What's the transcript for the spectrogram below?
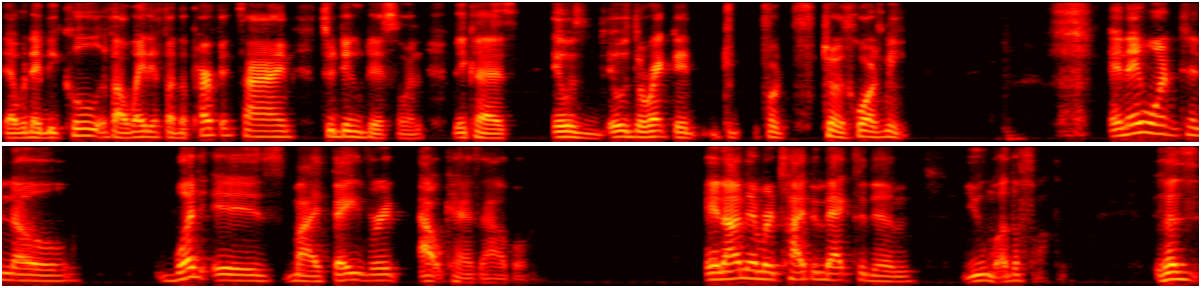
that would they be cool if I waited for the perfect time to do this one because it was it was directed for towards me, and they wanted to know what is my favorite OutKast album. And I remember typing back to them, you motherfucker. Because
